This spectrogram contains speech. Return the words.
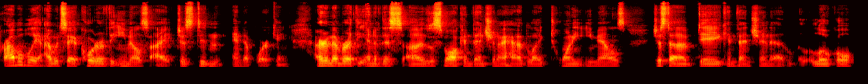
probably I would say a quarter of the emails I just didn't end up working. I remember at the end of this, uh, it was a small convention. I had like 20 emails, just a day convention at local.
